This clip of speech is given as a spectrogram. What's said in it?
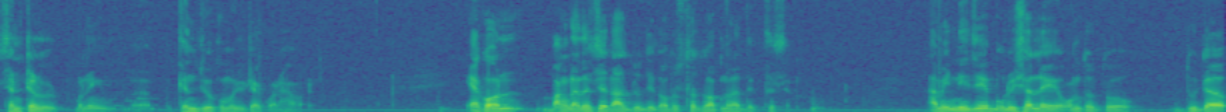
সেন্ট্রাল মানে কেন্দ্রীয় কমিটিটা করা হয়। এখন বাংলাদেশের রাজনৈতিক অবস্থা তো আপনারা দেখতেছেন। আমি নিজে বরিশালে অন্তত দুটা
